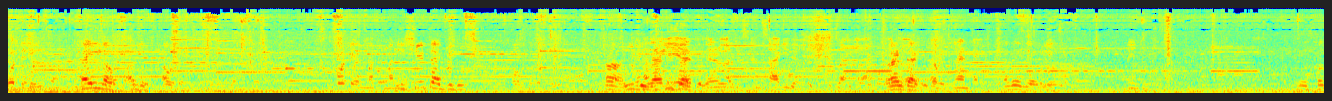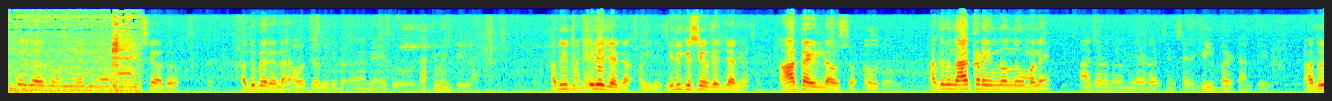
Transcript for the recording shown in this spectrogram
ಹೋಟೆಲ್ ಟೈಲ್ ಅದು. ಹೌದು. ಹೋಟೆಲ್ ಮತ್ತು ಮನೆ. ಶೀಟ್ ಹಾಕಿದ್ದು? ಹೌದು ಹಾಂ ಇದು. ಎರಡೂವರೆ ಸೆನ್ಸ್ ಆಗಿದೆ ಆಗಿದೆ. ಗ್ರ್ಯಾಂಟ್ ಆಗಿದೆ ಅದೇ. ಸ್ವಂತ ಜಾಗ ಒಂದು ಯಾರು ಅದು ಬೇರೆನಾ? ಹೌದು ಅದಕ್ಕೆ ಇದು ಡಾಕ್ಯುಮೆಂಟ್ ಇಲ್ಲ. ಅದು ಇದು ಇದೇ ಜಾಗ. ಇದಕ್ಕೆ ಸೇರಿದ ಜಾಗ. ಆ ಟೈಲ್ಡ್ ಹೌಸ್ ಹೌದು ಹೌದು ಅದರಿಂದ ಆ ಕಡೆ ಇನ್ನೊಂದು ಮನೆ. ಆ ಕಡೆ ಒಂದು ಅಂತ ಗಿಲ್ಬರ್ಟ್ ಅಂತೇಳಿ ಅದು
